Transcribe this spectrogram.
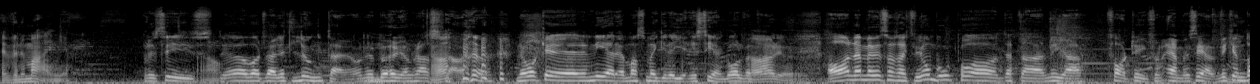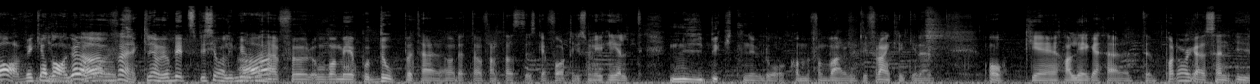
evenemang. Precis. Ja. Mm. Det har varit väldigt lugnt där och nu börjar de rassla. nu åker det ner en massa med grejer i scengolvet. Ja, Ja, det gör det. ja nej, men som sagt vi är ombord på detta nya fartyg från MSC. Vilken dag, vilka dagar det Ja, har varit. verkligen. Vi har blivit specialinbjudna Ja. här för att vara med på dopet här av detta fantastiska fartyg som är helt nybyggt nu då. Kommer från varvet i Frankrike där. Och eh, har legat här ett par dagar sedan i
